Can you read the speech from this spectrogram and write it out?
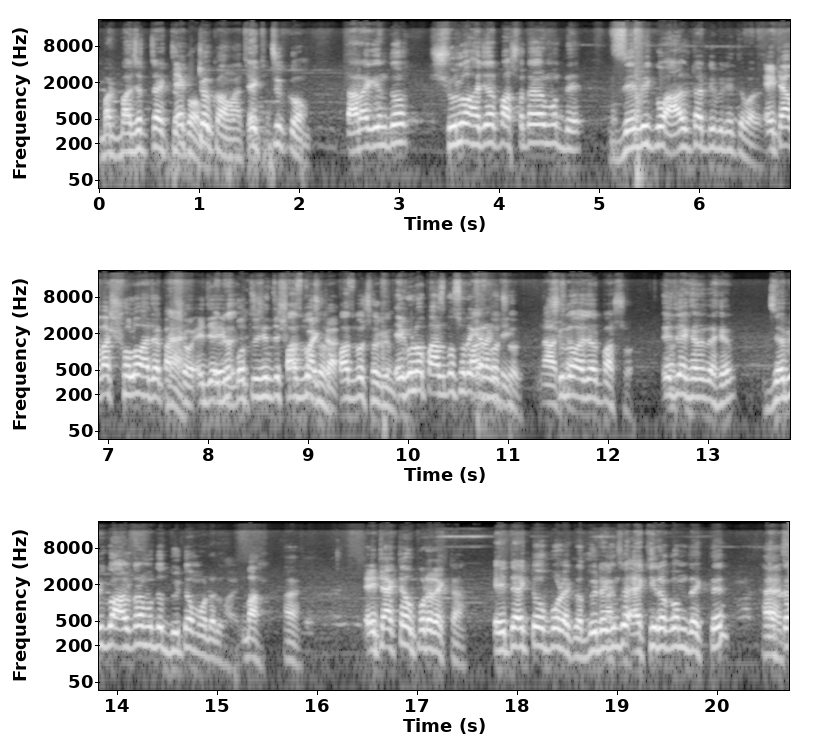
বাট বাজেটটা একটু কম। একটু কম আছে একটু কম। তারা কিন্তু ষোলো হাজার পাঁচশো টাকার মধ্যে জেবিকো আলট্রা টিভি নিতে পারে। এটা আবার ষোলো হাজার পাঁচশো। হ্যাঁ, এই যে এটা বত্রিশ ইঞ্চি পাঁচ বছর পাঁচ বছর কিন্তু। এগুলো পাঁচ বছরের গ্যারান্টি ষোলো হাজার পাঁচশো। এই যে এখানে দেখেন জেবিকো আলট্রার মধ্যে দুইটা মডেল হয়। বাহ হ্যাঁ। এইটা একটা উপরের একটা। এইটা একটা ওপর একটা। দুইটা কিন্তু একই রকম দেখতে। হ্যাঁ, একটা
